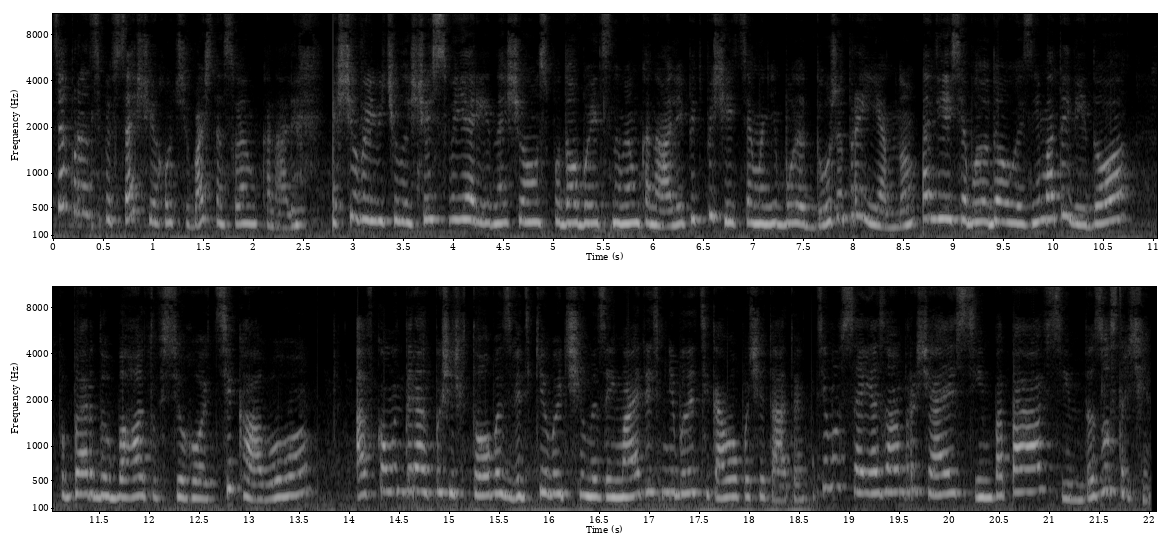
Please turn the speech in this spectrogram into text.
Це, в принципі, все, що я хочу бачити на своєму каналі. Якщо ви відчули щось своє рідне, що вам сподобається на моєму каналі, підпишіться, мені буде дуже приємно. Надіюсь, я буду довго знімати відео. Попереду багато всього цікавого. А в коментарях пишіть, хто ви, звідки ви, чим ви займаєтесь, мені буде цікаво почитати. На цьому все, я з вами прощаюсь, всім па-па, всім до зустрічі!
